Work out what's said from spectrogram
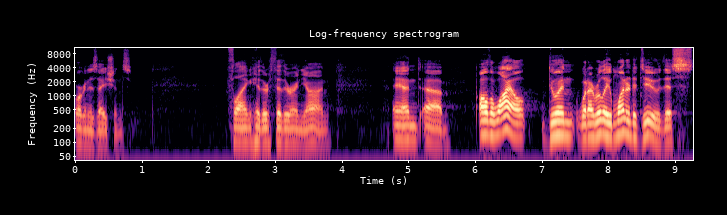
organizations, flying hither, thither, and yon. And um, all the while doing what I really wanted to do, this,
